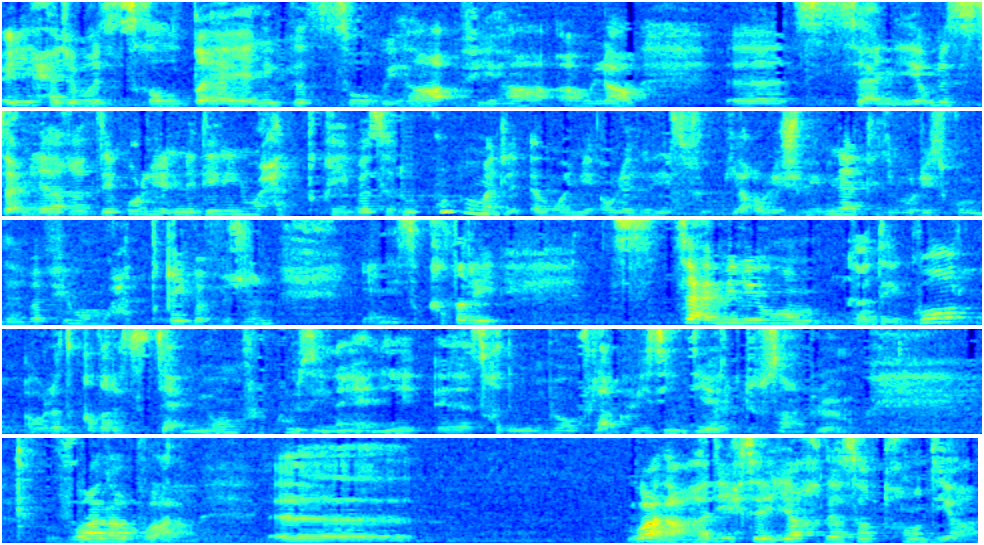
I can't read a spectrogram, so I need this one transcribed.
أي حاجة بغيتي تخلطيها يعني كتصوبيها فيها اولا آه، تستعملي اولا تستعمليها غير ديكور لأن دايرين واحد التقيبات هادو كلهم هاد الأواني اولا les soupières اولا جبيبنات اللي وريتكم دابا فيهم واحد التقيبة في الجنب يعني تقدري تستعمليهم كديكور اولا تقدري تستعمليهم في الكوزينة يعني آه، تخدمي بهم في la cuisine ديالك tout simplement. voilà voilà. voilà هذه حتى هي خداتها ب 30 درهم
